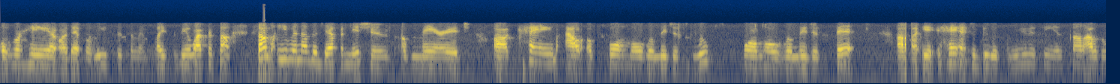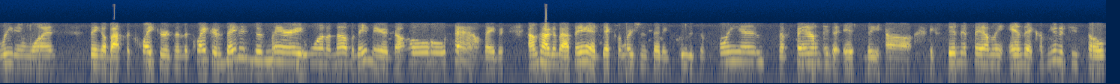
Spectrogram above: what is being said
overhead or that belief system in place to be a wife? Because some, some even of the definitions of marriage uh, came out of formal religious groups, formal religious sects. Uh, it had to do with community and some. I was reading one thing about the Quakers, and the Quakers they didn't just marry one another; they married the whole town, baby. I'm talking about they had declarations that included the friends, the family, the the uh, extended family, and their community. So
